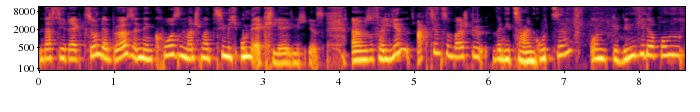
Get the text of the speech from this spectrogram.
dass die Reaktion der Börse in den Kursen manchmal ziemlich unerklärlich ist. Ähm, so verlieren Aktien zum Beispiel, wenn die Zahlen gut sind und gewinnen wiederum,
